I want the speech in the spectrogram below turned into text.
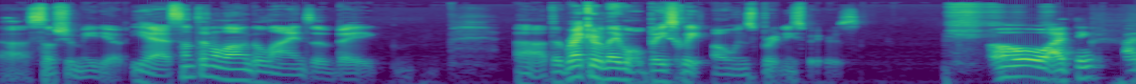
uh, social media. Yeah, something along the lines of a, uh, the record label basically owns Britney Spears. Oh, I think I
